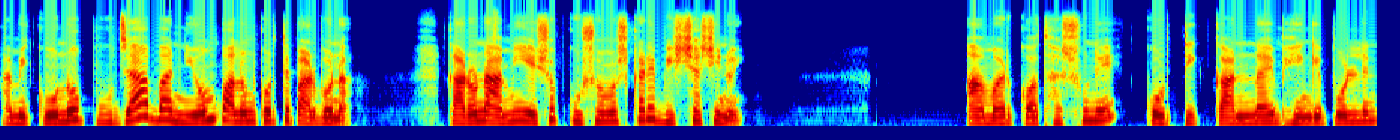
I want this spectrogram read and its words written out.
আমি কোনো পূজা বা নিয়ম পালন করতে পারব না। কারণ আমি এসব কুসংস্কারে বিশ্বাসী নই। আমার কথা শুনে কর্তিক কান্নায় ভেঙে পড়লেন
